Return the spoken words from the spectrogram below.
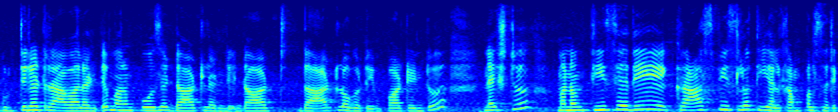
గుర్తినట్టు రావాలంటే మనం పోసే డాట్లు అండి. డాట్స్ డాట్లు ఒకటి ఇంపార్టెంట్. నెక్స్ట్ మనం తీసేది క్రాస్ పీస్లో తీయాలి కంపల్సరీ.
